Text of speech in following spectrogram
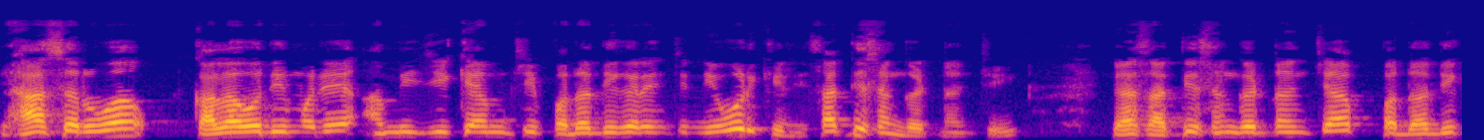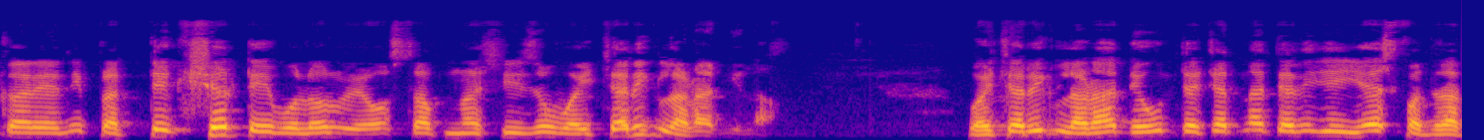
ह्या सर्व कालावधीमध्ये आम्ही जी काही आमची पदाधिकाऱ्यांची निवड केली साती संघटनांची या साती संघटनांच्या पदाधिकाऱ्यांनी प्रत्यक्ष टेबलवर व्यवस्थापनाशी जो वैचारिक लढा दिला वैचारिक लढा देऊन त्याच्यातनं त्यांनी जे यश पदरात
